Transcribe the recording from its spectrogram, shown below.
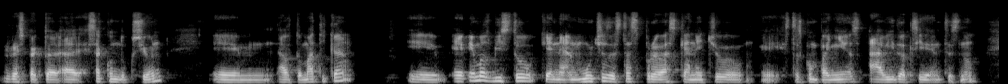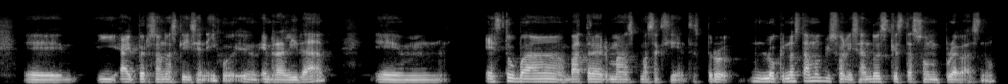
respecto a, esa conducción em, automática, eh, hemos visto que en muchas de estas pruebas que han hecho eh, estas compañías ha habido accidentes, ¿no? Eh, y hay personas que dicen, hijo, en, realidad em, esto va, va, a traer más, más accidentes, pero lo que no estamos visualizando es que estas son pruebas, ¿no?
